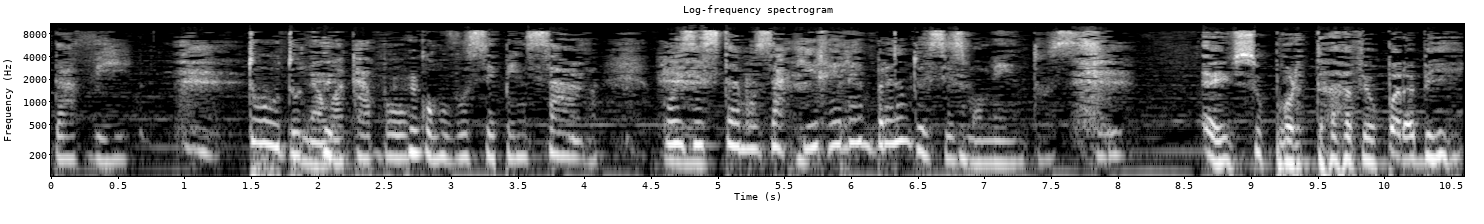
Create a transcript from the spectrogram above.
Davi. Tudo não acabou como você pensava, pois estamos aqui relembrando esses momentos. É insuportável para mim.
